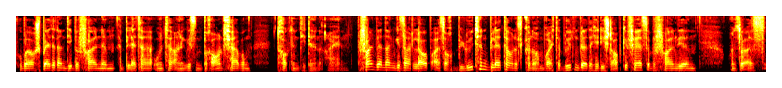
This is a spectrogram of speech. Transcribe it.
wobei auch später dann die befallenen Blätter unter einer gewissen Braunfärbung trocknen die dann ein. Befallen werden dann, wie gesagt, Laub als auch Blütenblätter und es können auch im Bereich der Blütenblätter hier die Staubgefäße befallen werden und so als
